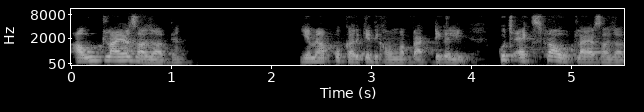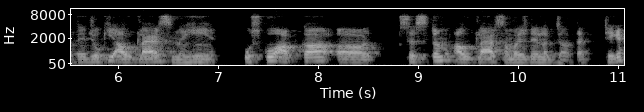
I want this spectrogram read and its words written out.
आउटलायर्स आ जाते हैं। ये मैं आपको करके दिखाऊँगा प्रैक्टिकली कुछ एक्स्ट्रा आउटलायर्स आ जाते हैं जो कि आउटलायर्स नहीं है। उसको आपका सिस्टम uh, आउटलायर समझने लग जाता है ठीक है?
